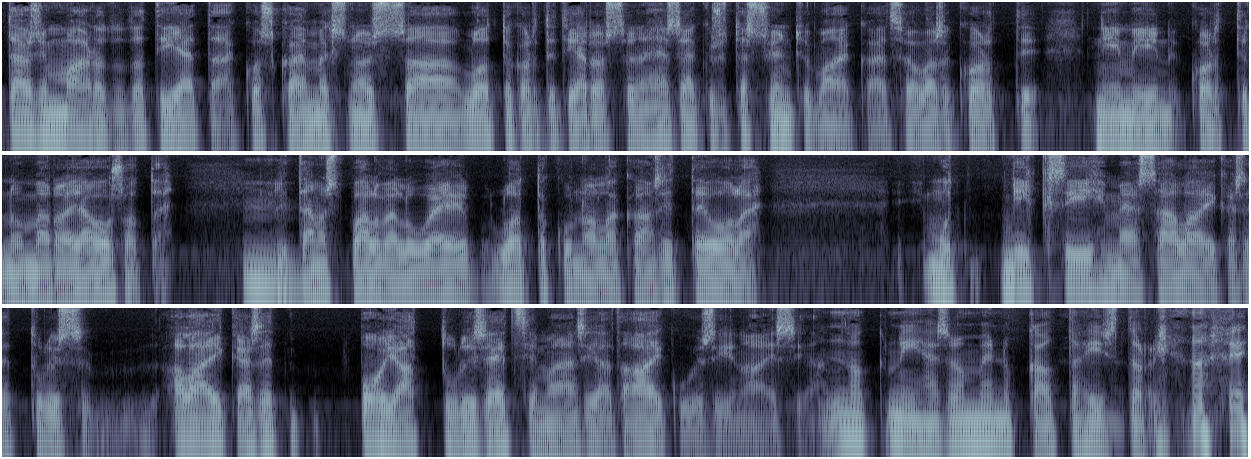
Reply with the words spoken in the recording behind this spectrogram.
täysin mahdotonta tietää, koska esimerkiksi noissa luottokorttitiedoissa niin eihän siellä kysytä syntymäaikaa, että se on vaan se kortti, nimi, korttinumero ja osoite. Mm. Eli tämmöistä palvelua ei luottokunnallakaan sitten ole. Mutta miksi ihmeessä alaikäiset, tulis, alaikäiset pojat tulisi etsimään sieltä aikuisia naisia? No niinhän se on mennyt kautta historiaa.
